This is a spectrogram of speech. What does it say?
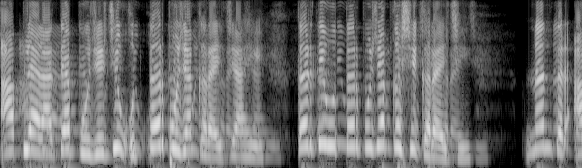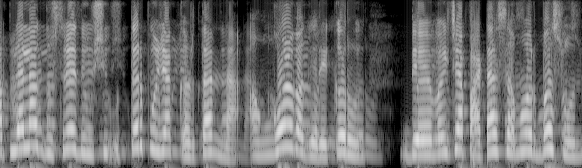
आपल्याला त्या पूजेची उत्तर पूजा करायची आहे. तर ती उत्तर पूजा कशी करायची? नंतर आपल्याला दुसऱ्या दिवशी उत्तर पूजा करताना अंघोळ वगैरे करून देवाच्या पाटासमोर बसून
